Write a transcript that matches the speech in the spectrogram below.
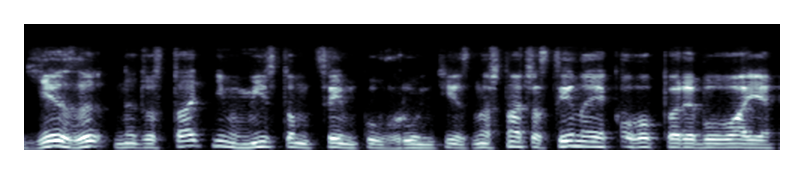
є з недостатнім вмістом цинку в ґрунті, значна частина якого перебуває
